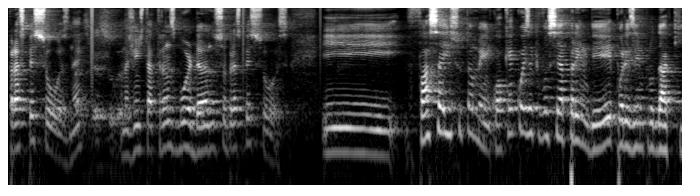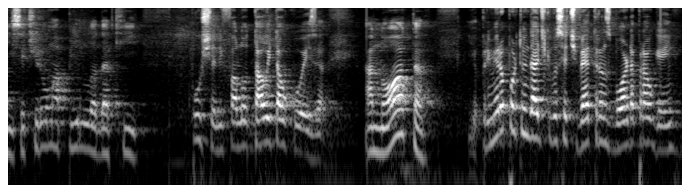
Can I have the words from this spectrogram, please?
para as pessoas, né? pessoas. Quando a gente está transbordando sobre as pessoas. E faça isso também. Qualquer coisa que você aprender, por exemplo, daqui, você tirou uma pílula daqui, puxa, ele falou tal e tal coisa anota e a primeira oportunidade que você tiver transborda para alguém,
